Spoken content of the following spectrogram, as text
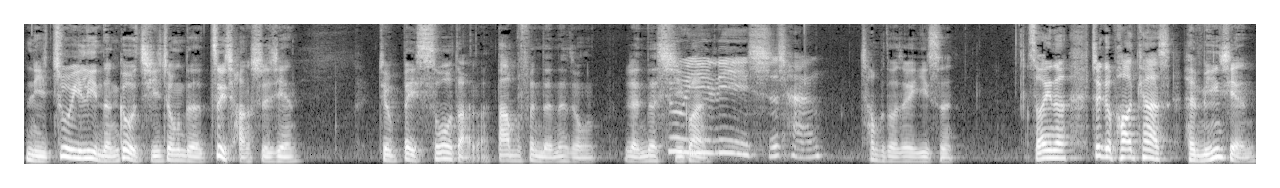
你注意力能够集中的最长时间就被缩短了，大部分的那种人的习惯注意力时长，差不多这个意思。所以呢，这个 podcast 很明显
